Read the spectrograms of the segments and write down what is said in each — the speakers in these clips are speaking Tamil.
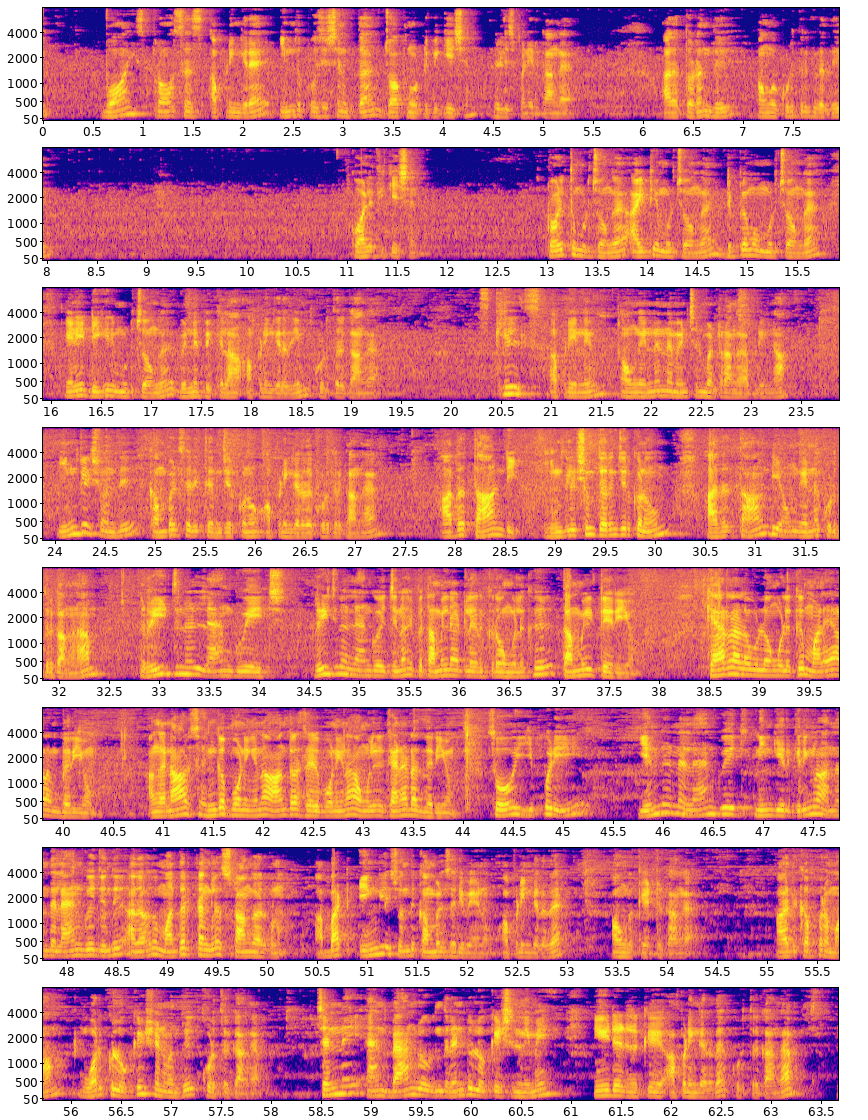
வாய்ஸ் ப்ராசஸ் அப்படிங்கிற இந்த பொசிஷனுக்கு தான் ஜாப் நோட்டிஃபிகேஷன் ரிலீஸ் பண்ணியிருக்காங்க. அதை தொடர்ந்து அவங்க கொடுத்துருக்கிறது குவாலிஃபிகேஷன் டுவெல்த்து முடித்தவங்க ஐடிஐ முடித்தவங்க டிப்ளமோ முடித்தவங்க எனி டிகிரி முடித்தவங்க விண்ணப்பிக்கலாம் அப்படிங்கிறதையும் கொடுத்துருக்காங்க. ஸ்கில்ஸ் அப்படின்னு அவங்க என்னென்ன மென்ஷன் பண்ணுறாங்க அப்படின்னா இங்கிலீஷ் வந்து கம்பல்சரி தெரிஞ்சிருக்கணும் அப்படிங்கிறத கொடுத்துருக்காங்க. அதை தாண்டி இங்கிலீஷும் தெரிஞ்சிருக்கணும். அதை தாண்டி அவங்க என்ன கொடுத்துருக்காங்கன்னா ரீஜனல் லாங்குவேஜ் ரீஜனல் லாங்குவேஜ்னால் இப்போ தமிழ்நாட்டில் இருக்கிறவங்களுக்கு தமிழ் தெரியும். கேரளாவில் உள்ளவங்களுக்கு மலையாளம் தெரியும். அங்கே நார்த் எங்கே போனீங்கன்னா ஆந்திரா சைடு போனீங்கன்னா அவங்களுக்கு கன்னடா தெரியும். ஸோ இப்படி என்னென்ன லாங்குவேஜ் நீங்கள் இருக்கிறீங்களோ அந்தந்த லாங்குவேஜ் வந்து அதாவது மதர் டங்கில் ஸ்ட்ராங்காக இருக்கணும். பட் இங்கிலீஷ் வந்து கம்பல்சரி வேணும் அப்படிங்கிறத அவங்க கேட்டிருக்காங்க. அதுக்கப்புறமா ஒர்க் லொக்கேஷன் வந்து கொடுத்துருக்காங்க. சென்னை அண்ட் பெங்களூர் இந்த ரெண்டு லொக்கேஷன்லையுமே நீடட் இருக்குது அப்படிங்கிறத கொடுத்துருக்காங்க.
